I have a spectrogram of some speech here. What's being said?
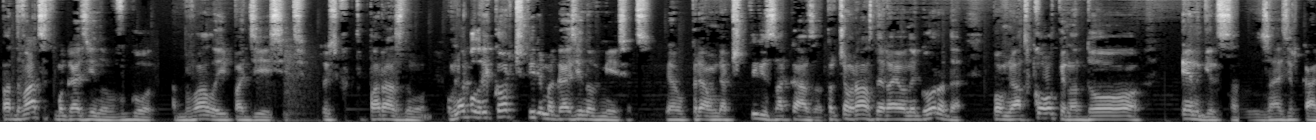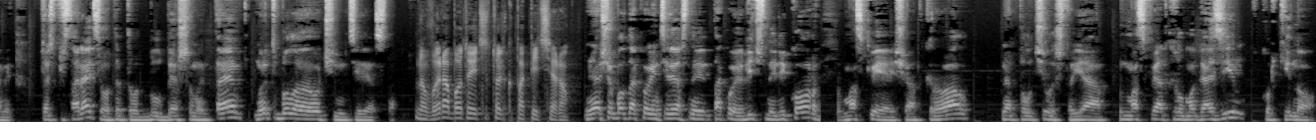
По 20 магазинов в год, а бывало и по 10. То есть как-то по-разному. У меня был рекорд 4 магазина в месяц. Я прям, у меня 4 заказа. Причем разные районы города. Помню, от Колпина до Энгельса за озерками. То есть, представляете, вот это вот был бешеный темп. Но это было очень интересно. Но вы работаете только по Питеру. У меня еще был такой интересный, такой личный рекорд. В Москве я еще открывал. У меня получилось, что я в Москве открыл магазин Куркино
